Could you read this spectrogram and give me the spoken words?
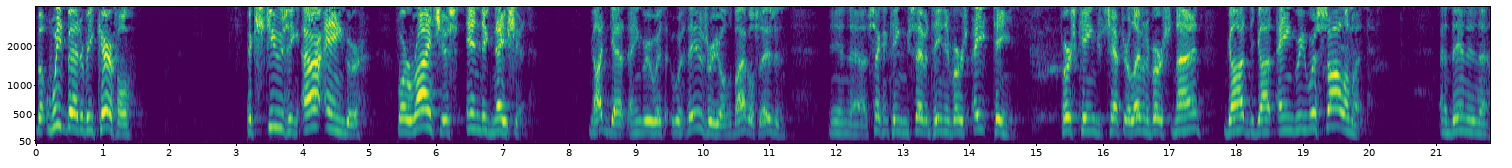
But we'd better be careful excusing our anger for righteous indignation. God got angry with, with Israel, the Bible says in, in uh, 2 Kings 17 and verse 18. 1 Kings chapter 11 and verse 9, God got angry with Solomon. And then in the,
